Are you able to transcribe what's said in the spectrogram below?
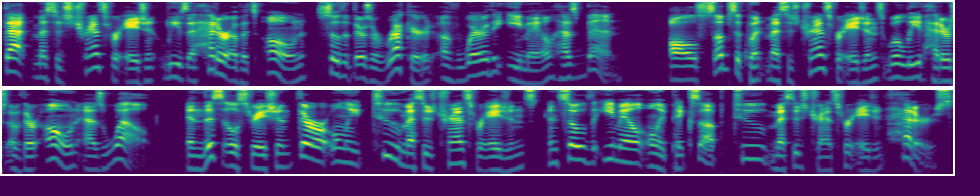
that message transfer agent leaves a header of its own so that there's a record of where the email has been. All subsequent message transfer agents will leave headers of their own as well. In this illustration, there are only two message transfer agents, and so the email only picks up two message transfer agent headers.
